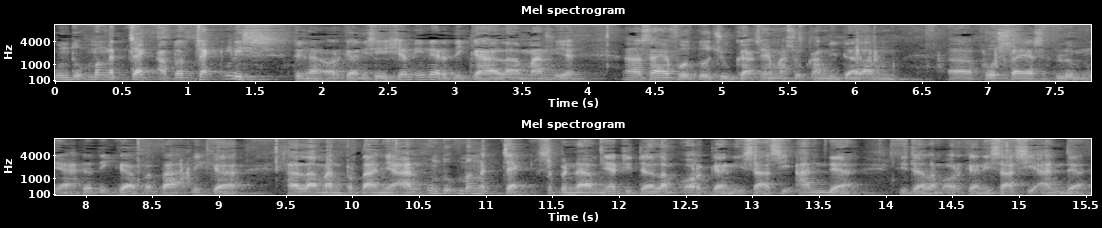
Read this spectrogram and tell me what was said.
untuk mengecek atau checklist dengan organization ini ada tiga halaman ya. Uh, saya foto juga, saya masukkan di dalam uh, post saya sebelumnya ada tiga peta, tiga halaman pertanyaan untuk mengecek sebenarnya di dalam organisasi Anda, di dalam organisasi Anda,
